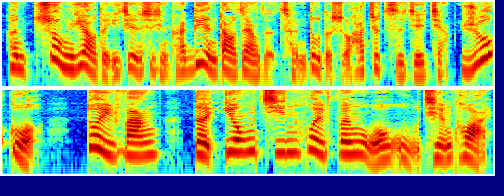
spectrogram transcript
很重要的一件事情，他练到这样子的程度的时候，他就直接讲，如果。对方的佣金会分我五千块，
